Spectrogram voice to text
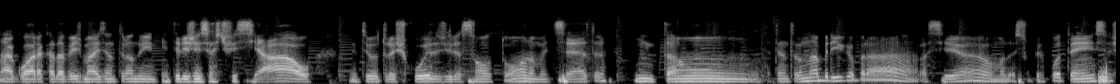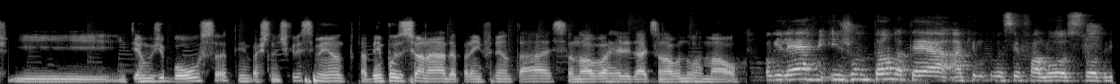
Agora, cada vez mais entrando em inteligência artificial, entre outras coisas, direção autônoma, etc. Então, está entrando na briga para ser uma das superpotências e, em termos de bolsa, tem bastante crescimento. Está bem posicionada para enfrentar essa nova realidade, essa nova normal. O Guilherme, e juntando até aquilo que você falou sobre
